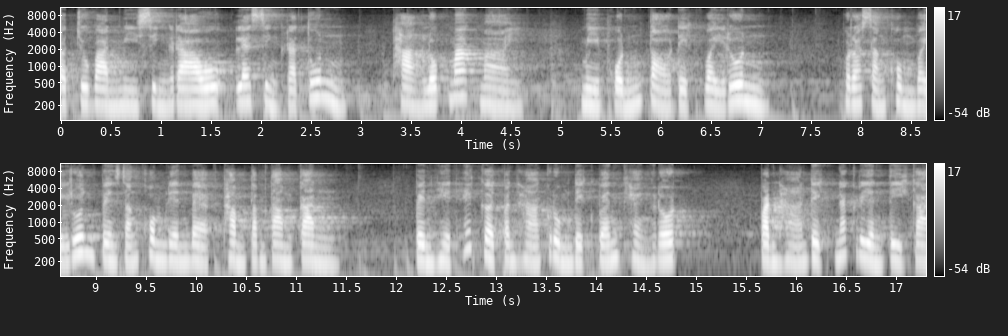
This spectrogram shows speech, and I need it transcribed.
ปัจจุบันมีสิ่งเร้าและสิ่งกระตุ้น ทางลบมากมาย มีผลต่อเด็กวัยรุ่น เพราะสังคมวัยรุ่นเป็นสังคมเรียนแบบทำตามๆกัน เป็นเหตุให้เกิดปัญหากลุ่มเด็กแว้นแข่งรถ ปัญหาเด็กนักเรียนตีกั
